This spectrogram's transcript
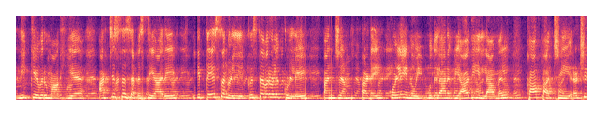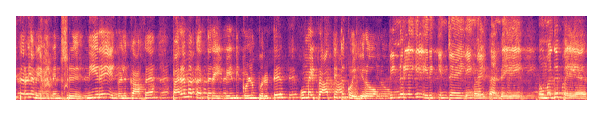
நீக்கியவருமாகிய அர்ச்சிஸ்த செபஸ்தியாரே இத்தேசங்களில் கிறிஸ்தவர்களுக்குள்ளே பஞ்சம் படை கொள்ளை நோய் முதலான வியாதி இல்லாமல் காப்பாற்றி ரட்சித்தருள வேண்டும் என்று நீரே எங்களுக்காக பரம கர்த்தரை வேண்டிக் கொள்ளும் பொருட்டு உம்மை பிரார்த்தித்துக் கொள்கிறோம். விண்ணுலகில் இருக்கின்ற எங்கள் தந்தையே உமது பெயர்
